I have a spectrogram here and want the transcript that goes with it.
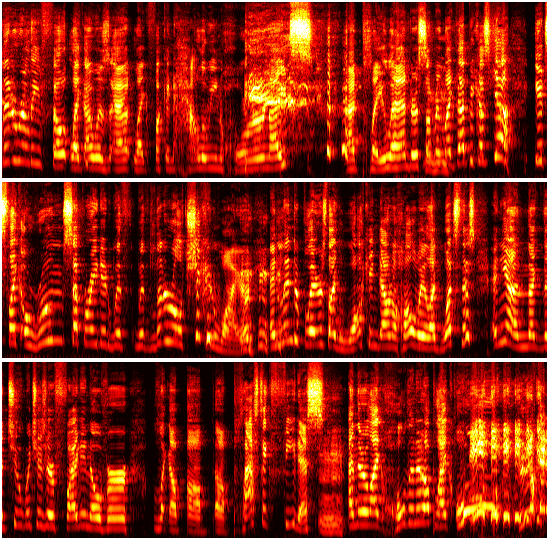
literally felt like I was at like fucking Halloween horror nights at Playland or something Mm-hmm. like that because yeah, it's like a room separated with with literal chicken wire and Linda Blair's like walking down a hallway like what's this? And yeah, and like the two witches are fighting over like a a, a plastic fetus Mm-hmm. and they're like holding it up like, "Oh, look at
